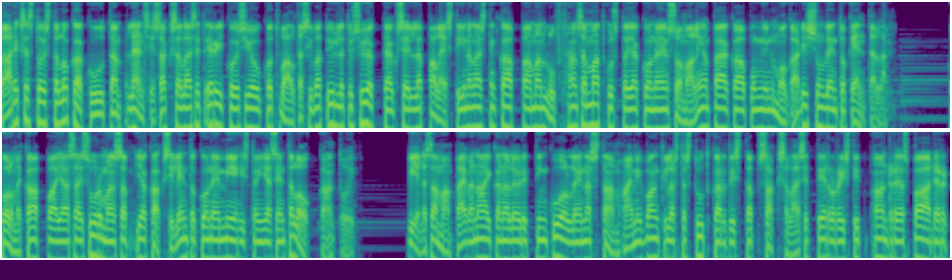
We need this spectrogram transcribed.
18. lokakuuta länsisaksalaiset erikoisjoukot valtasivat yllätyshyökkäyksellä palestiinalaisten kaappaaman Lufthansa matkustajakoneen Somalian pääkaupungin Mogadishun lentokentällä – Kolme kaappaajaa sai surmansa ja kaksi lentokoneen miehistön jäsentä loukkaantui. Vielä saman päivän aikana löydettiin kuolleina Stamheimin vankilasta Stuttgartista saksalaiset terroristit Andreas Bader,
